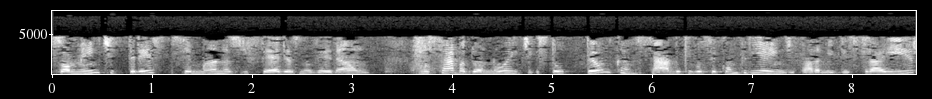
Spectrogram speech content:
somente três semanas de férias no verão, no sábado à noite estou tão cansado que você compreende para me distrair.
